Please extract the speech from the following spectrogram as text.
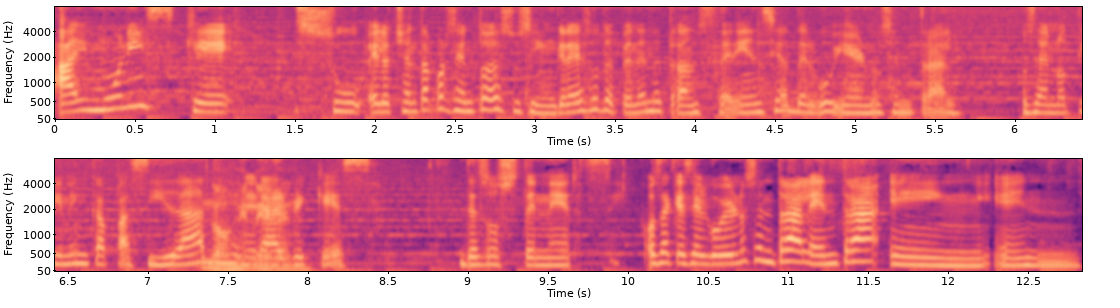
Hay munis que su, el 80% de sus ingresos dependen de transferencias del gobierno central. O sea, no tienen capacidad No de generar generan. riqueza, de sostenerse. O sea, que si el gobierno central entra en, en,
